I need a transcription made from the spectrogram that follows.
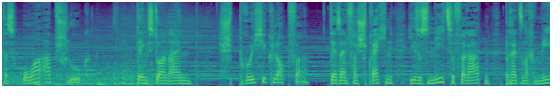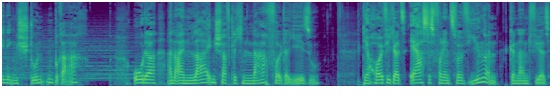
das Ohr abschlug? Denkst du an einen Sprücheklopfer, der sein Versprechen, Jesus nie zu verraten, bereits nach wenigen Stunden brach? Oder an einen leidenschaftlichen Nachfolger Jesu, der häufig als erstes von den zwölf Jüngern genannt wird,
